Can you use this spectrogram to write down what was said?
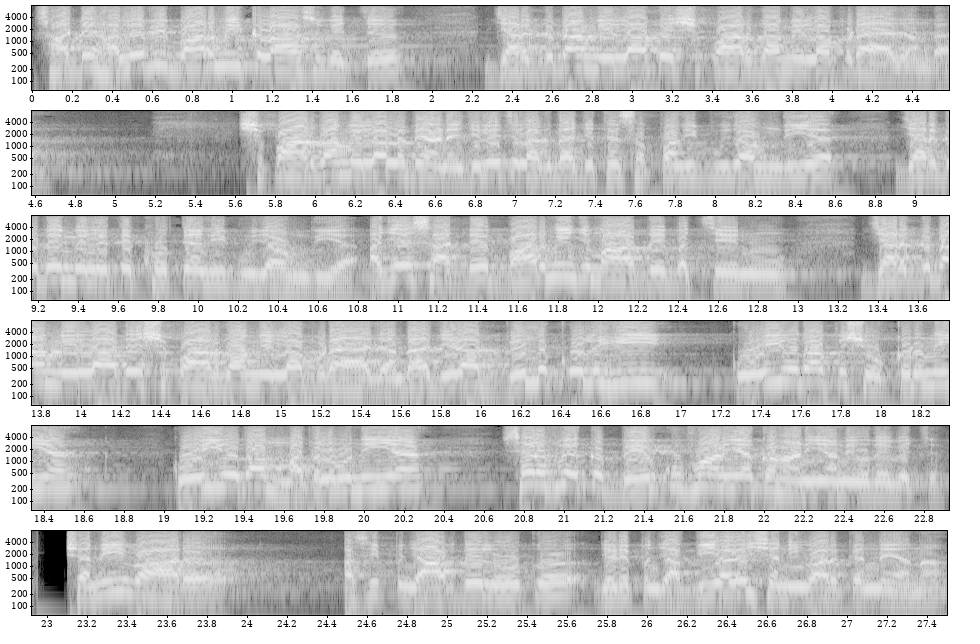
ਸਾਡੇ ਹਲੇ ਵੀ 12ਵੀਂ ਕਲਾਸ ਵਿੱਚ ਜਰਗ ਦਾ ਮੇਲਾ ਤੇ ਛਪਾਰ ਦਾ ਮੇਲਾ ਪੜਾਇਆ ਜਾਂਦਾ। ਹੈ ਛਪਾਰ ਦਾ ਮੇਲਾ ਲੁਧਿਆਣੇ ਜ਼ਿਲ੍ਹੇ 'ਚ ਲੱਗਦਾ ਜਿੱਥੇ ਸੱਪਾਂ ਦੀ ਪੂਜਾ ਹੁੰਦੀ ਹੈ, ਜਰਗ ਦੇ ਮੇਲੇ ਤੇ ਖੋਤਿਆਂ ਦੀ ਪੂਜਾ ਹੁੰਦੀ ਹੈ। ਅਜੇ ਸਾਡੇ 12ਵੀਂ ਜਮਾਤ ਦੇ ਬੱਚੇ ਨੂੰ ਜਰਗ ਦਾ ਮੇਲਾ ਤੇ ਛਪਾਰ ਦਾ ਮੇਲਾ ਪੜਾਇਆ ਜਾਂਦਾ ਜਿਹੜਾ ਬਿਲਕੁਲ ਹੀ ਕੋਈ ਉਹਦਾ ਪਿਛੋਕੜ ਨਹੀਂ ਹੈ, ਕੋਈ ਉਹਦਾ ਮਤਲਬ ਨਹੀਂ ਹੈ, ਸਿਰਫ ਇੱਕ ਬੇਵਕੂਫਾਂ ਵਾਲੀਆਂ ਕਹਾਣੀਆਂ ਨੇ ਉਹਦੇ ਵਿੱਚ। ਸ਼ਨੀਵਾਰ ਅਸੀਂ ਪੰਜਾਬ ਦੇ ਲੋਕ ਜਿਹੜੇ ਪੰਜਾਬੀ ਵਾਲੇ ਸ਼ਨੀਵਾਰ ਕਹਿੰਦੇ ਆ ਨਾ,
